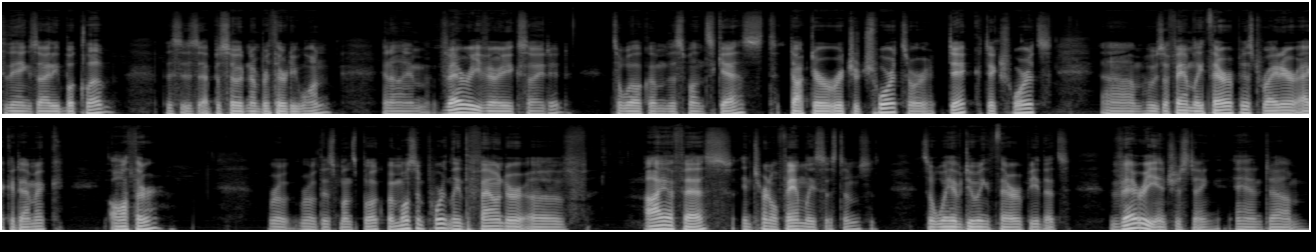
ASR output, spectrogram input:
to the Anxiety Book Club. This is episode number 31, and I'm very, very excited to welcome this month's guest, Dr. Richard Schwartz, or Dick, Dick Schwartz, um, who's a family therapist, writer, academic, author, wrote, wrote this month's book, but most importantly, the founder of IFS, Internal Family Systems. It's a way of doing therapy that's very interesting and um,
